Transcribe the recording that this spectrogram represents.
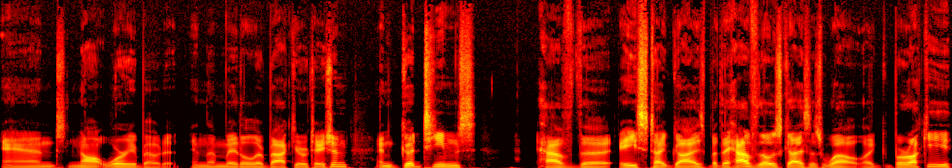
and not worry about it in the middle or back rotation. And good teams have the ace type guys, but they have those guys as well. Like Borucki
